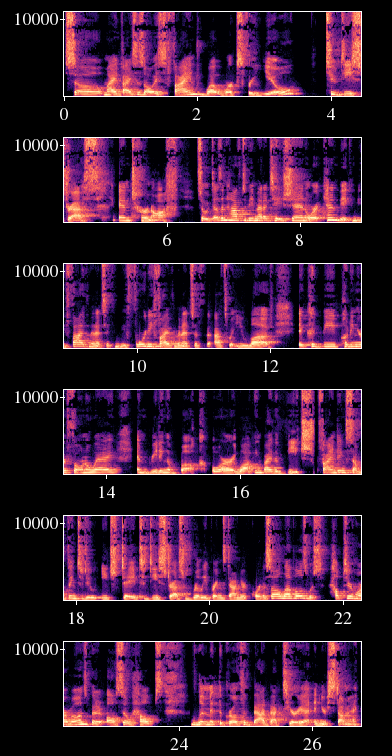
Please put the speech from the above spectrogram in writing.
So my advice is always find what works for you to de stress and turn off. So it doesn't have to be meditation, or it can be. It can be five minutes. It can be 45 minutes if that's what you love. It could be putting your phone away and reading a book or walking by the beach. Finding something to do each day to de stress really brings down your cortisol levels, which helps your hormones, but it also helps limit the growth of bad bacteria in your stomach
